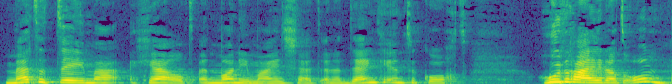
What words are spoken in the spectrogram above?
met het thema geld en money mindset en het denken in tekort. Hoe draai je dat om?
